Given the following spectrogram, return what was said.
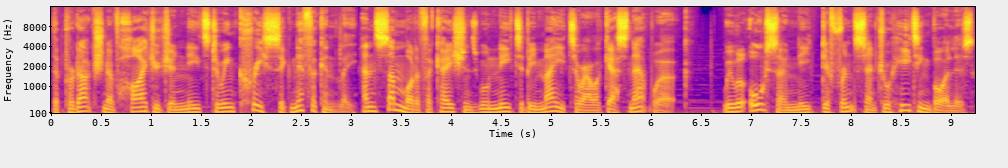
The production of hydrogen needs to increase significantly, and some modifications will need to be made to our gas network. We will also need different central heating boilers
